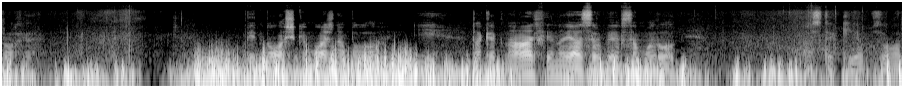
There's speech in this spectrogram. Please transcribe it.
трохи. Підножки можна було і так як на Альфі, ну я зробив саморобні. Ось такий обзор.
